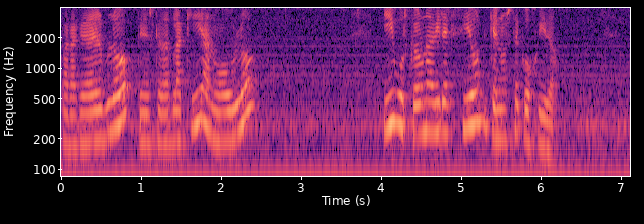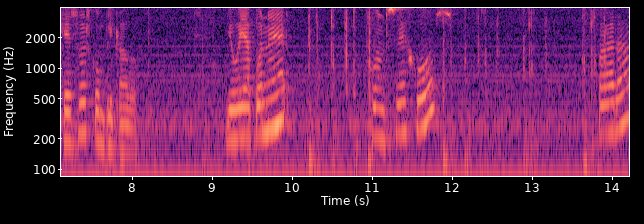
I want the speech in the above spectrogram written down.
Para crear el blog tenéis que darle aquí a nuevo blog y buscar una dirección que no esté cogida, que eso es complicado. Yo voy a poner consejos para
